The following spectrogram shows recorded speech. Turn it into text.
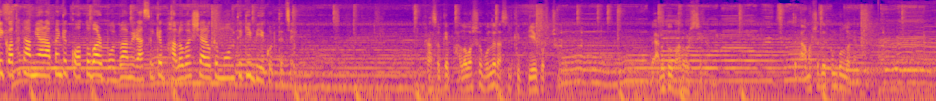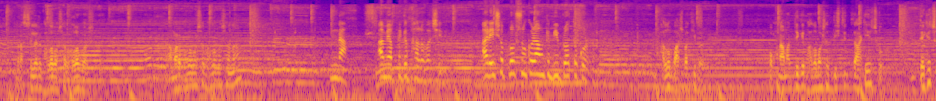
এই কথাটা আমি আর আপনাকে কতবার বলব আমি রাসেলকে ভালোবাসি আর ওকে মন থেকেই বিয়ে করতে চাই। রাসেলকে ভালোবাসো বলে রাসেলকে বিয়ে করছ? আমি তো ভালোবাসছিলাম তো আমার সাথে এরকম বলল কেন? রাসেলের ভালোবাসা ভালোবাসা। আমার ভালোবাসা ভালোবাসা না? না আমি আপনাকে ভালোবাসি না। আর এইসব প্রশ্ন করে আমাকে বিব্রত করবেন না। ভালোবাসবা কীভাবে? কখন আমার দিকে ভালোবাসার দৃষ্টিতে তাকিয়েছো? দেখেছ?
